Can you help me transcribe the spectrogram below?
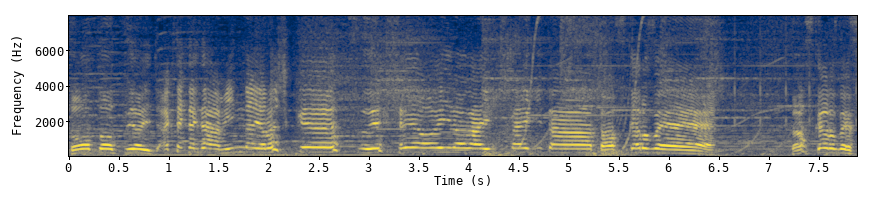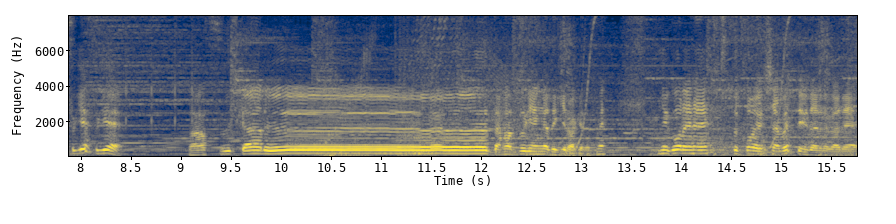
相当強い。あ、来た来た来たみんなよろしく強いのがいっぱい来た助かるぜ助かるぜすげえすげえ助かるーって発言ができるわけですね。で、これね、ちょっと声喋ってみたりとかで、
